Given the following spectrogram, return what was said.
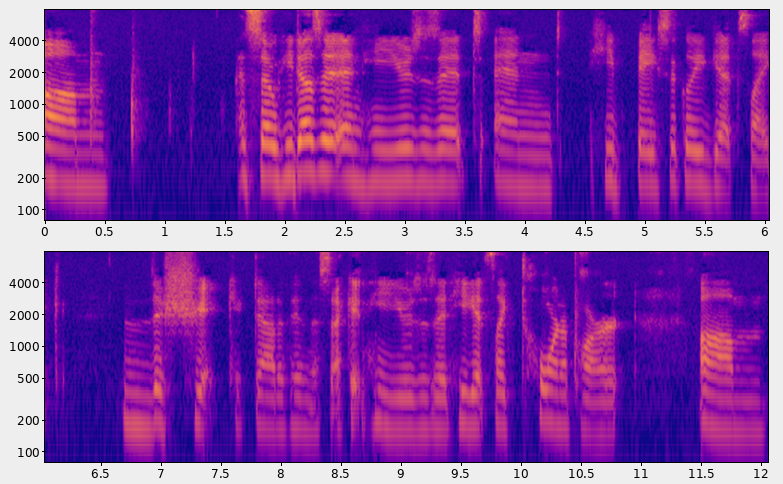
um so he does it and he uses it and he basically gets like the shit kicked out of him the second he uses it. He gets like torn apart. Um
